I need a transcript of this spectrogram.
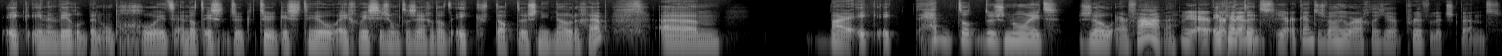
ik in een wereld ben opgegroeid. En dat is natuurlijk, natuurlijk is het heel egoïstisch om te zeggen dat ik dat dus niet nodig heb. Ehm, maar ik, ik heb dat dus nooit zo ervaren. Je, er- Ik heb erkent, je erkent dus wel heel erg dat je privileged bent.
